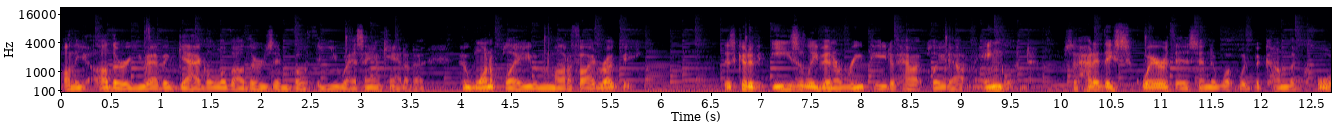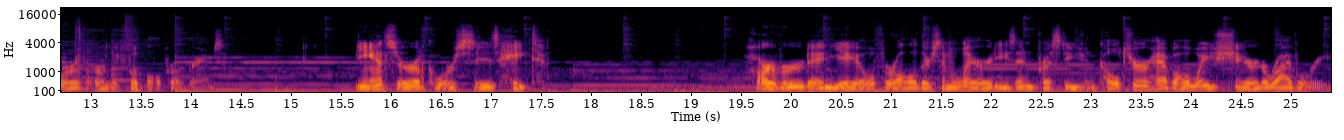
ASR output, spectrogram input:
On the other, you have a gaggle of others in both the US and Canada who want to play modified rugby. This could have easily been a repeat of how it played out in England. So, how did they square this into what would become the core of early football programs? The answer, of course, is hate. Harvard and Yale, for all their similarities in prestige and culture, have always shared a rivalry.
